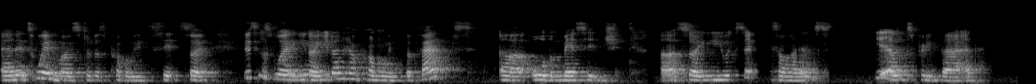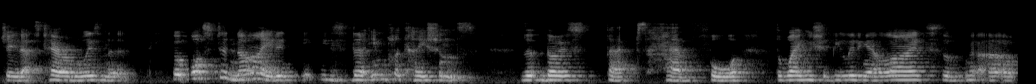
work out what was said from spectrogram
and it's where most of us probably sit. So this is where you know you don't have a problem with the facts uh, or the message. Uh, so you accept science. Yeah, it looks pretty bad. Gee, that's terrible, isn't it? But what's denied is the implications that those facts have for the way we should be living our lives, the, uh,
